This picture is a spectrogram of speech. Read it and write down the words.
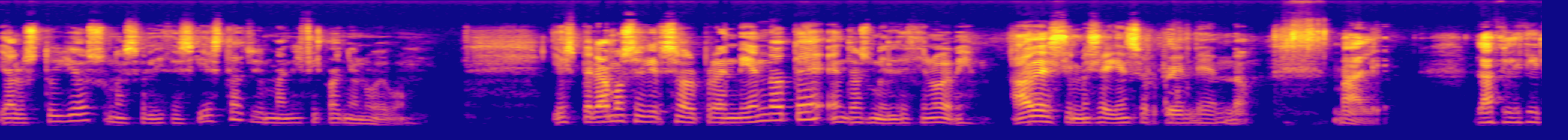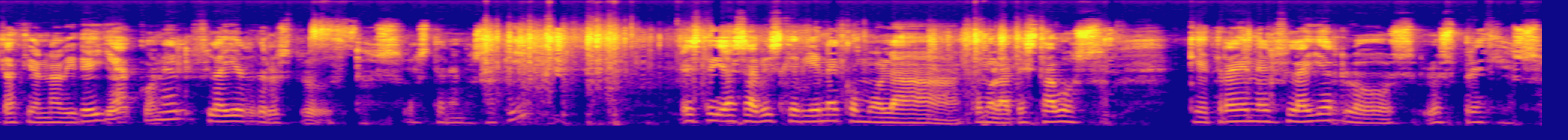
y a los tuyos unas felices fiestas y un magnífico año nuevo. Y esperamos seguir sorprendiéndote en 2019. A ver si me siguen sorprendiendo. Vale, la felicitación navideña con el flyer de los productos. Los tenemos aquí. Este ya sabéis que viene como la, como la que trae en el flyer los, los precios.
